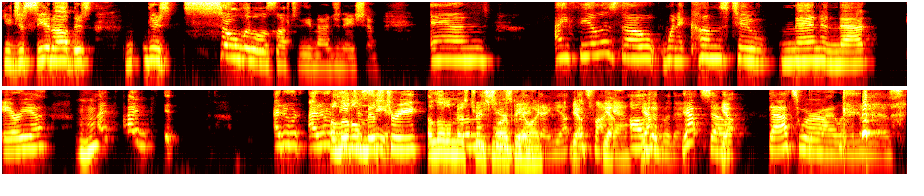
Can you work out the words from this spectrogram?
you just see it all. There's, there's so little is left to the imagination. And I feel as though when it comes to men in that area, Mhm. I, I, it, I don't, I don't. A need little to see it. mystery, a little A little mystery is more mystery's appealing. thing. Yeah, Yep, it's fine. yep, All yep, good with it. yep, so yep. that's where I land on this.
